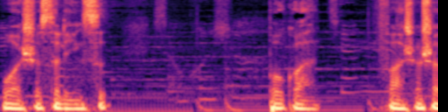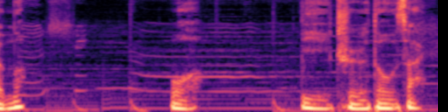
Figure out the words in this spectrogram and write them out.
我是四零四，不管发生什么，我直都在。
